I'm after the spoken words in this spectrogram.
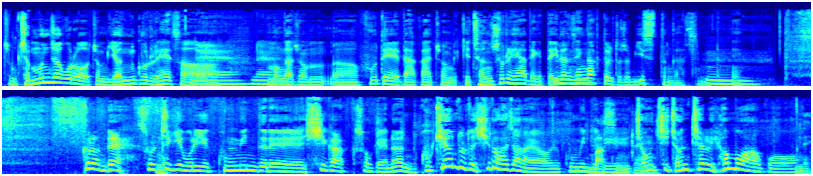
좀 전문적으로 좀 연구를 해서 네, 네. 뭔가 좀 어, 후대에다가 좀 이렇게 전수를 해야 되겠다 이런 음. 생각들도 좀 있었던 것 같습니다. 네. 음. 그런데 솔직히 우리 국민들의 시각 속에는 국회의원들도 싫어하잖아요. 국민들이 맞습니다. 정치 전체를 혐오하고 네.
